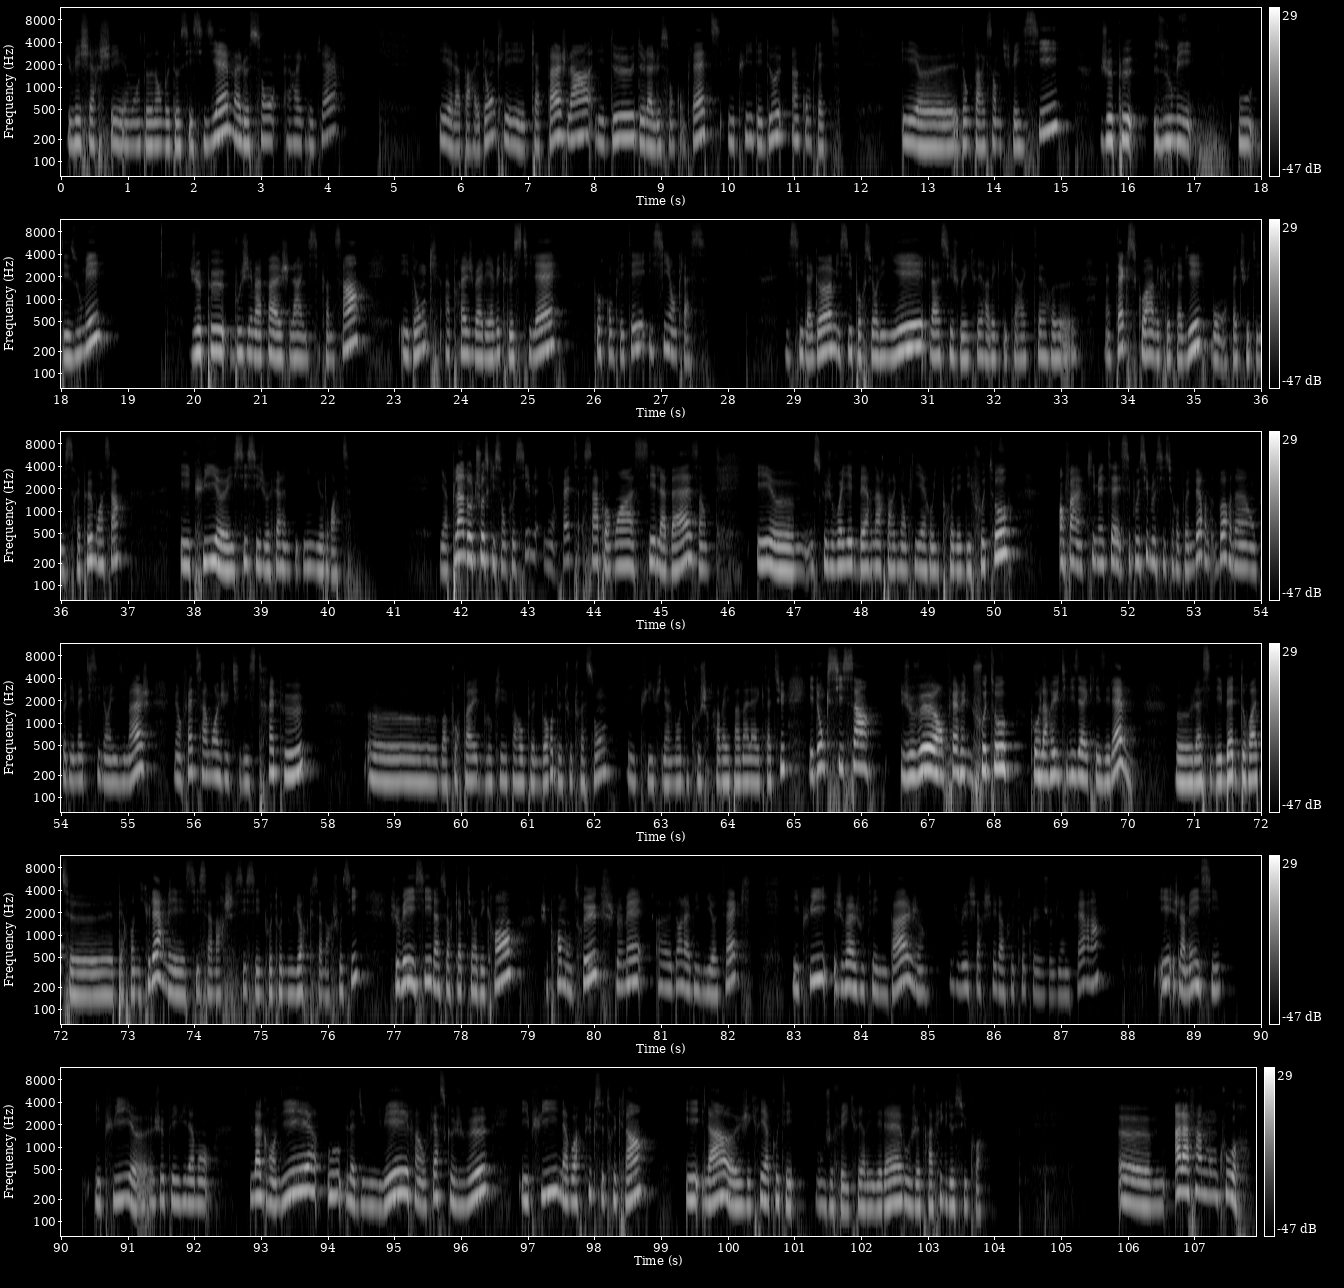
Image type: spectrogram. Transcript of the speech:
Je vais chercher mon, dossier sixième, ma leçon règle équerre. Et elle apparaît donc les quatre pages là, les deux de la leçon complète et puis les deux incomplètes. Et euh, donc par exemple, je fais ici, je peux zoomer ou dézoomer. Je peux bouger ma page là, ici comme ça. Et donc après, je vais aller avec le stylet pour compléter ici en classe. Ici la gomme, ici pour surligner. Là, si je veux écrire avec des caractères, euh, un texte, quoi, avec le clavier. Bon, en fait, j'utilise très peu, moi, ça. Et puis euh, ici, si je veux faire une ligne droite. Il y a plein d'autres choses qui sont possibles, mais en fait, ça, pour moi, c'est la base. Et euh, ce que je voyais de Bernard, par exemple, hier, où il prenait des photos, enfin, qui mettait, c'est possible aussi sur OpenBoard, hein, on peut les mettre ici dans les images, mais en fait, ça, moi, j'utilise très peu euh, bah pour pas être bloqué par OpenBoard de toute façon. Et puis finalement, du coup, je travaille pas mal avec là-dessus. Et donc, si ça, je veux en faire une photo pour la réutiliser avec les élèves, euh, là, c'est des bêtes droites euh, perpendiculaires, mais si ça marche, si c'est une photo de New York, ça marche aussi. Je vais ici, là, sur capture d'écran, je prends mon truc, je le mets euh, dans la bibliothèque, et puis je vais ajouter une page. Je vais chercher la photo que je viens de faire là et je la mets ici. Et puis, euh, je peux évidemment l'agrandir ou la diminuer, enfin, ou faire ce que je veux. Et puis, n'avoir plus que ce truc-là. Et là, euh, j'écris à côté, ou je fais écrire les élèves, ou je trafique dessus, quoi. Euh, à la fin de mon cours,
